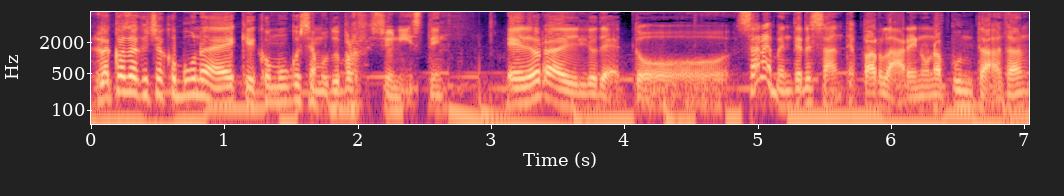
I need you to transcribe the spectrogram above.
La cosa che ci accomuna è che comunque siamo due professionisti e allora gli ho detto sarebbe interessante parlare in una puntata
